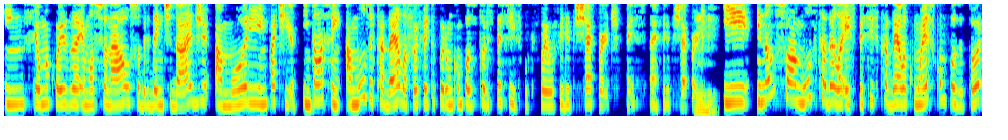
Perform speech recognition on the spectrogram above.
em ser uma coisa emocional sobre identidade, amor e empatia. Então, assim, a música dela foi feita por um compositor específico, que foi o Philip Shepard. É isso? É, Philip Shepard. Uhum. E, e não só a música dela é específica dela com esse compositor,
